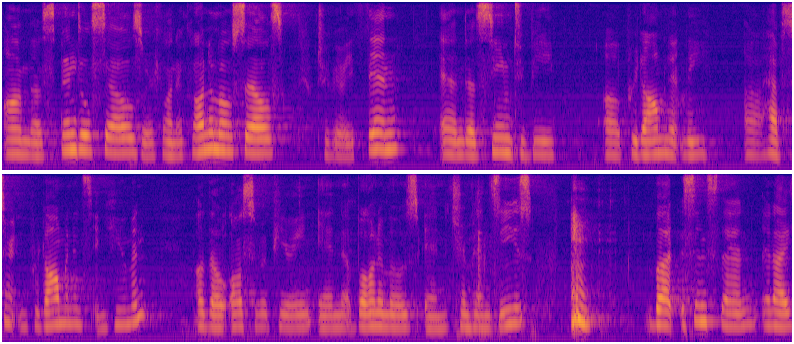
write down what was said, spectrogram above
on the spindle cells or von Economo cells, which are very thin and uh, seem to be uh, predominantly, uh, have certain predominance in human, although also appearing in bonobos and chimpanzees. but since then, and I,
